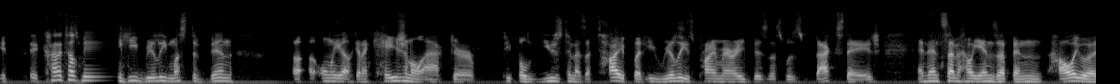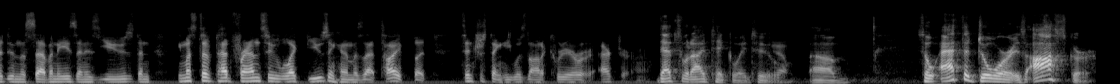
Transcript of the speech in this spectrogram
it, it kind of tells me he really must have been uh, only like an occasional actor. People used him as a type, but he really his primary business was backstage. And then somehow he ends up in Hollywood in the 70s and is used. And he must have had friends who liked using him as that type. But it's interesting he was not a career actor. That's what I take away too. Um, so at the door is Oscar,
